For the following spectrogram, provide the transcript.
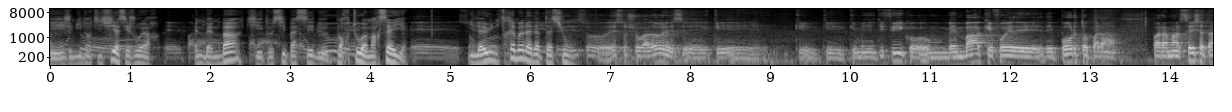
et je m'identifie à ces joueurs. Mbemba, qui est aussi passé de Porto à Marseille, il a eu une très bonne adaptation. para, Marsella que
